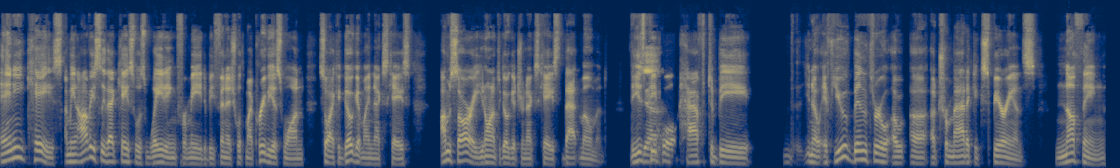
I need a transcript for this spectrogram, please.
any case, I mean, obviously that case was waiting for me to be finished with my previous one so I could go get my next case. I'm sorry, you don't have to go get your next case that moment. These yeah. people have to be, you know, if you've been through a, a, a traumatic experience, nothing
